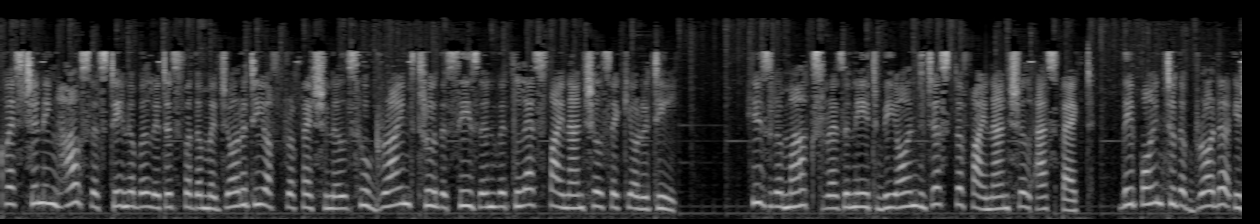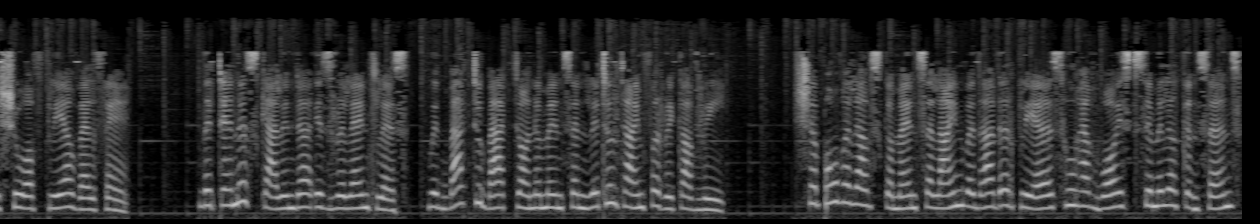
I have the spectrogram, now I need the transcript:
questioning how sustainable it is for the majority of professionals who grind through the season with less financial security. His remarks resonate beyond just the financial aspect, they point to the broader issue of player welfare. The tennis calendar is relentless, with back-to-back tournaments and little time for recovery. Shapovalov's comments align with other players who have voiced similar concerns,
